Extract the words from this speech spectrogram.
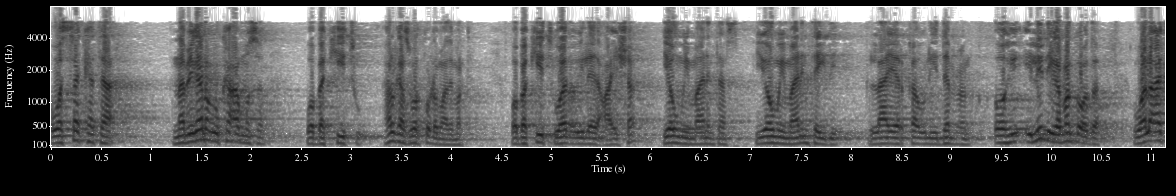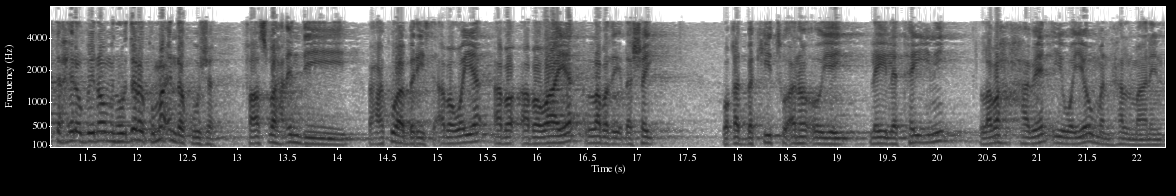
Wasakata nabigana uu ka aamusan wabakiitu. Halkaas war ku dhammaaday marka. Wabakiitu waan oy leeda caaisha yowmi maalintaas yowmi maalintaydii laa yarqa'u lii damcun oo ilin igama go'da walaa agtaxilu binowmin hurdana kuma indha kuusha. Faasbax cindii. Waxaa ku waabariista abawaya abawaaya labadii dhashay. Waqad bakiitu anoo ooyey leylatayni laba habeen iyo wa yowman hal maalin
